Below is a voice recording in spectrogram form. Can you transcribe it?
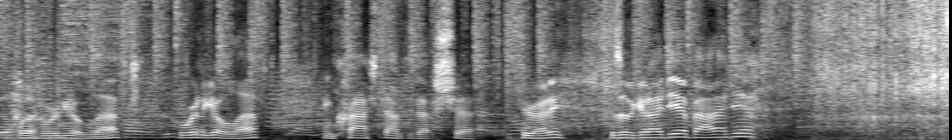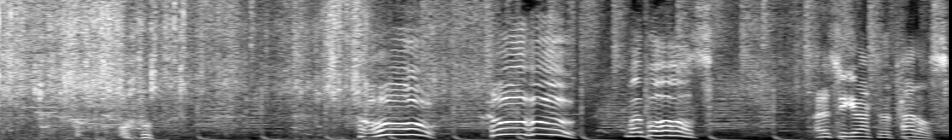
Look, we're gonna go left. We're gonna go left and crash down through that shit. You ready? Is it a good idea, bad idea? Oh, oh, oh my balls. I just need to get back to the pedals.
